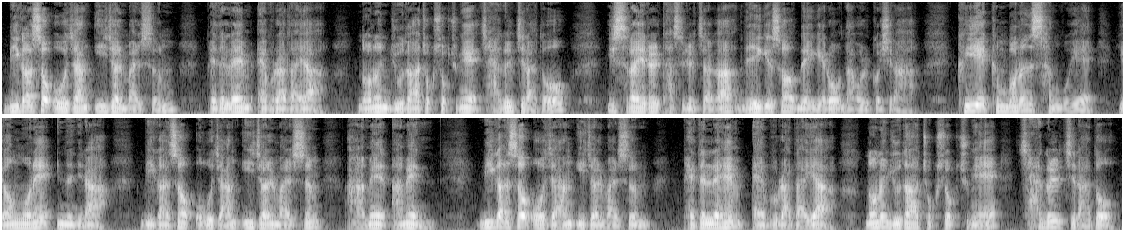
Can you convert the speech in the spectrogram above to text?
미가서 5장 2절 말씀 베들레헴 에브라다야 너는 유다 족속 중에 작을지라도 이스라엘을 다스릴 자가 내게서 내게로 나올 것이라. 그의 근본은 상고에 영원에 있느니라. 미가서 5장 2절 말씀 아멘 아멘. 미가서 5장 2절 말씀 베들레헴 에브라다야 너는 유다 족속 중에 작을지라도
